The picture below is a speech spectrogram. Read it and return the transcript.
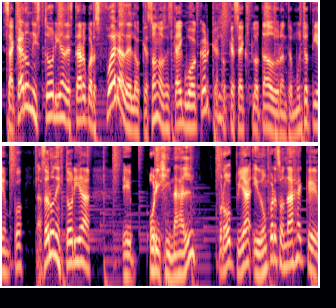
sacar una historia de Star Wars fuera de lo que son los Skywalker, que es lo que se ha explotado durante mucho tiempo, hacer una historia eh, original, propia y de un personaje que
